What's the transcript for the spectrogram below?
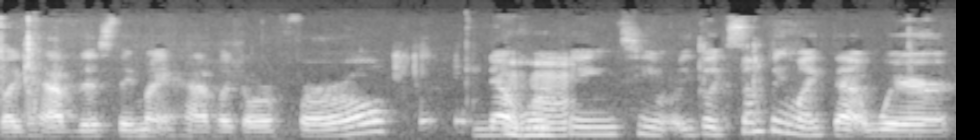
like have this, they might have like a referral networking mm-hmm. team like something like that where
